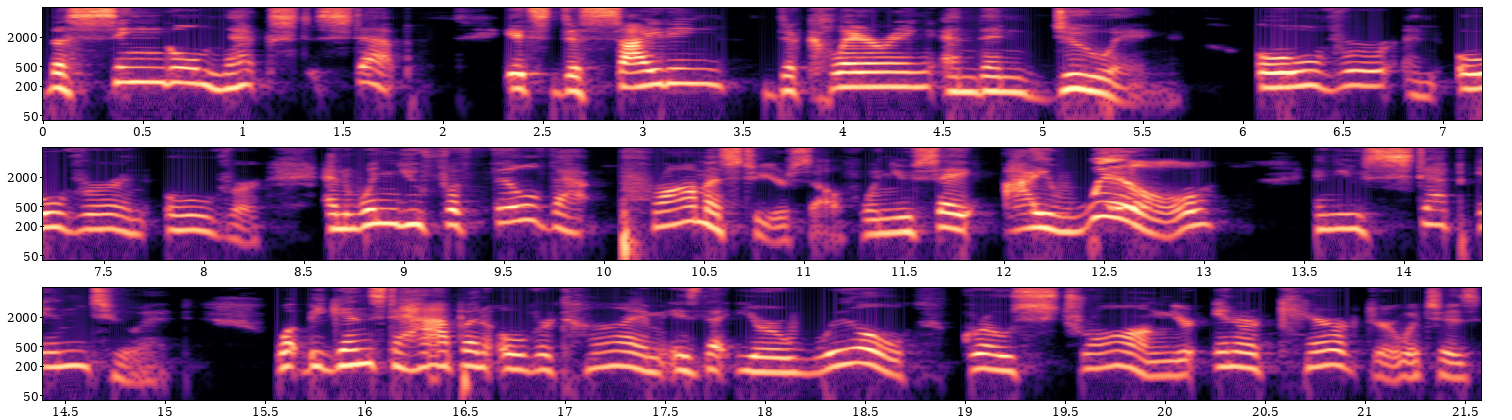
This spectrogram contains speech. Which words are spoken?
the single next step. It's deciding, declaring, and then doing over and over and over. And when you fulfill that promise to yourself, when you say, I will, and you step into it, what begins to happen over time is that your will grows strong, your inner character, which is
